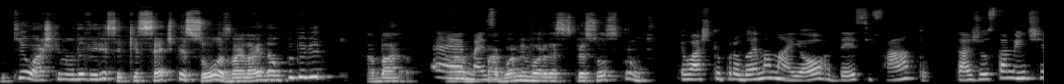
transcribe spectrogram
O que eu acho que não deveria ser, porque sete pessoas vai lá e dá um pip, pip, pip, aba- É, mas apagou a memória dessas pessoas, pronto. eu acho que o problema maior desse fato tá justamente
